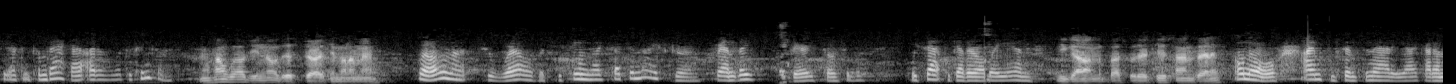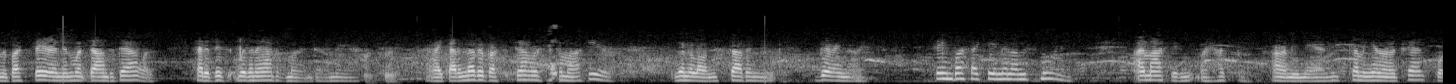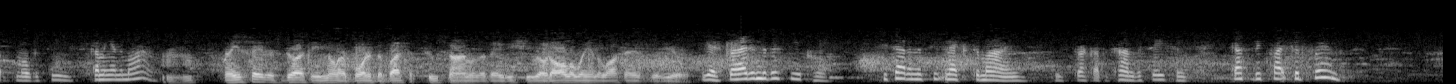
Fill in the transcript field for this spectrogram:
She hasn't come back. I, I don't know what to think of it. Well, how well do you know this Dorothy Miller. Well, not too well, but she seemed like such a nice girl. Friendly, very sociable. We sat together all the way in. You got on the bus with her too, son, it? Oh, no. I'm from Cincinnati. I got on the bus there and then went down to Dallas. Had a visit with an aunt of mine down there. I see. I got another bus at Dallas to come out here. Went along the southern route. Very nice. Same bus I came in on this morning. I'm out here to meet my husband, Army man. He's coming in on a transport from overseas. Coming in tomorrow. Mm-hmm. Now, you say this Dorothy Miller boarded the bus at Tucson with the baby. She rode all the way into Los Angeles with you. Yes, right into this depot. She sat in the seat next to mine. We struck up a conversation. Got to be quite good friends.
